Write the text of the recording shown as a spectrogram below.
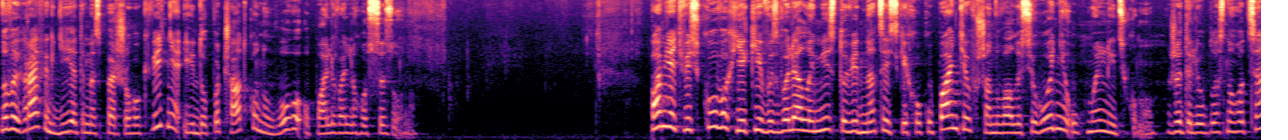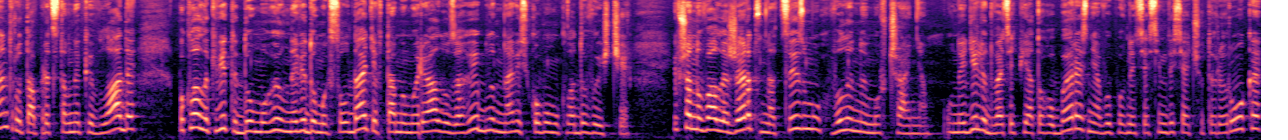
Новий графік діятиме з 1 квітня і до початку нового опалювального сезону. Пам'ять військових, які визволяли місто від нацистських окупантів, вшанували сьогодні у Хмельницькому. Жителі обласного центру та представники влади поклали квіти до могил невідомих солдатів та меморіалу загиблим на військовому кладовищі і вшанували жертв нацизму хвилиною мовчання. У неділю, 25 березня, виповниться 74 роки,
